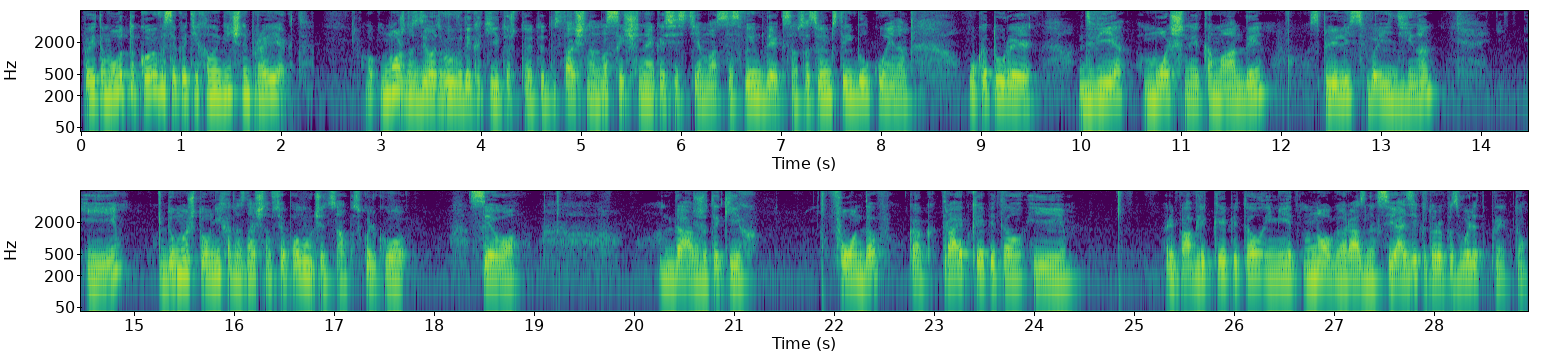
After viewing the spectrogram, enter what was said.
Поэтому вот такой высокотехнологичный проект. можно сделать выводы какие-то, что это достаточно насыщенная экосистема со своим DEX, со своим стейблкоином, у которой две мощные команды сплелись воедино. И думаю, что у них однозначно все получится, поскольку SEO даже таких фондов, как Tribe Capital и Republic Capital, имеет много разных связей, которые позволят проекту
